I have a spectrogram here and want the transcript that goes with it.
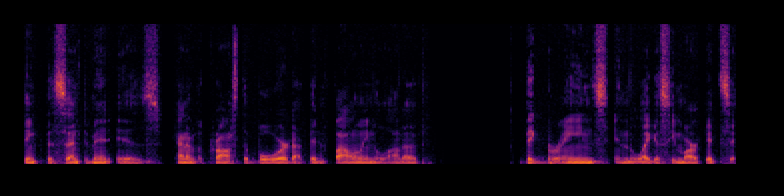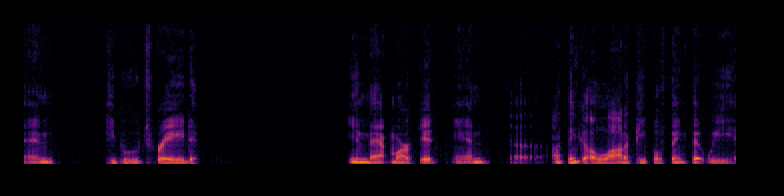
think the sentiment is kind of across the board. I've been following a lot of big brains in the legacy markets and people who trade in that market. And uh, I think a lot of people think that we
